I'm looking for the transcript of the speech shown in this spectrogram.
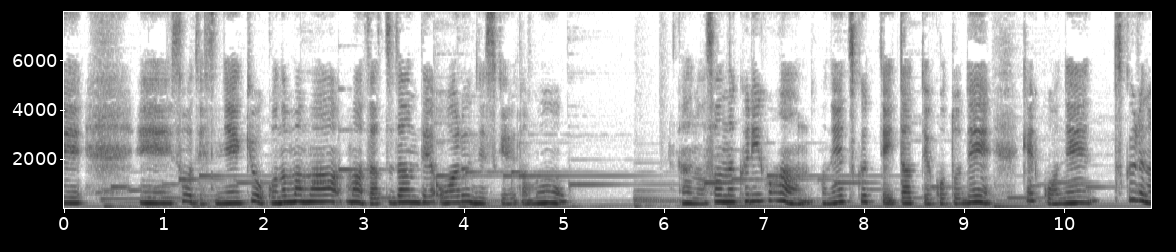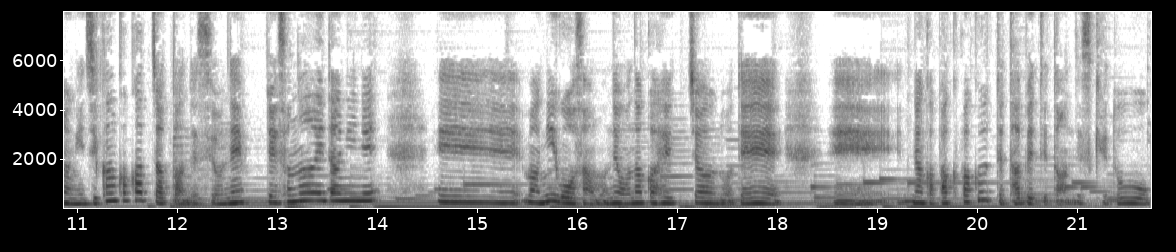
えー、そうですね今日このまま、まあ、雑談で終わるんですけれどもあのそんな栗ご飯をね作っていたっていうことで結構ね作るのに時間かかっちゃったんですよね。でその間にね、えー、まあ、2号さんもねお腹減っちゃうので、えー、なんかパクパクって食べてたんですけど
